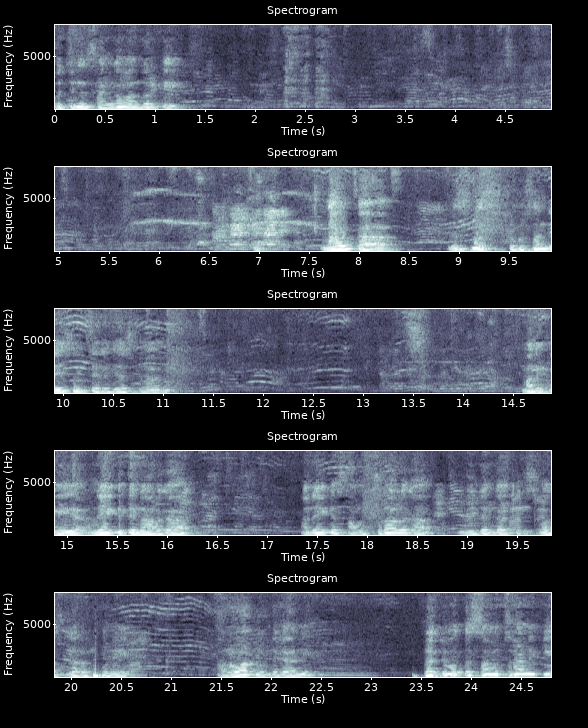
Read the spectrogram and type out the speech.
వచ్చిన సంఘం అందరికీ. నా యొక్క క్రిస్మస్ శుభ సందేశం తెలియజేస్తున్నాను. మనకి అనేక దినాలుగా అనేక సంవత్సరాలుగా ఈ విధంగా క్రిస్మస్ జరుపుకునే అలవాటు ఉంది కానీ ప్రతి ఒక్క సంవత్సరానికి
